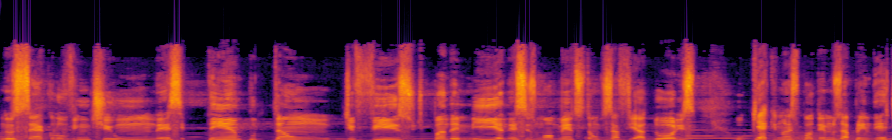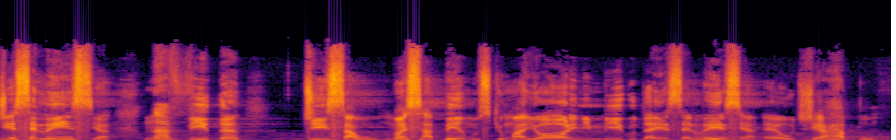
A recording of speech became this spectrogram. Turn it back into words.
no século 21, nesse tempo tão difícil de pandemia, nesses momentos tão desafiadores, o que é que nós podemos aprender de excelência na vida de Saul? Nós sabemos que o maior inimigo da excelência é o diabo.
